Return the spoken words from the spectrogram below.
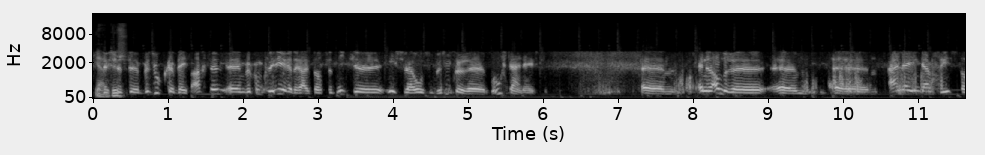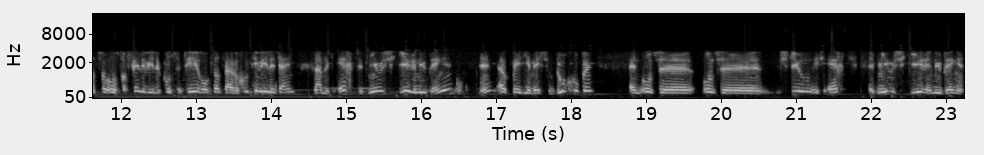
Ja, dus, dus, het uh, bezoek bleef achter. En we concluderen eruit dat het niet uh, is waar onze bezoeker uh, behoefte aan heeft. Um, en een andere um, aanleiding daarvoor is dat we ons nog verder willen concentreren op dat waar we goed in willen zijn. Namelijk echt het nieuws hier en nu brengen. Hè? Elk medium heeft zijn doelgroepen. En onze, onze stiel is echt het nieuws hier en nu brengen.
